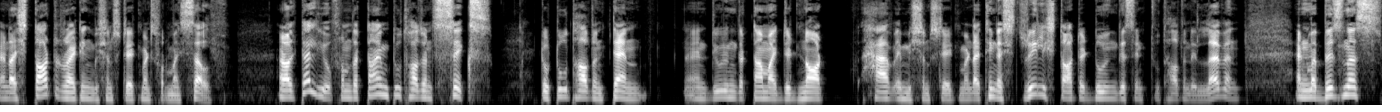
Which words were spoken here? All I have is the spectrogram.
and I started writing mission statements for myself. And I'll tell you, from the time 2006 to 2010, and during the time I did not have a mission statement. I think I really started doing this in 2011, and my business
